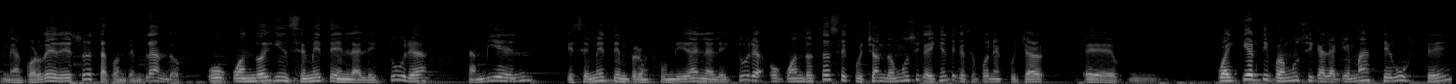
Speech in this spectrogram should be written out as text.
me acordé de eso, está contemplando. O cuando alguien se mete en la lectura, también que se mete en profundidad en la lectura, o cuando estás escuchando música, hay gente que se pone a escuchar eh, cualquier tipo de música, la que más te guste,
